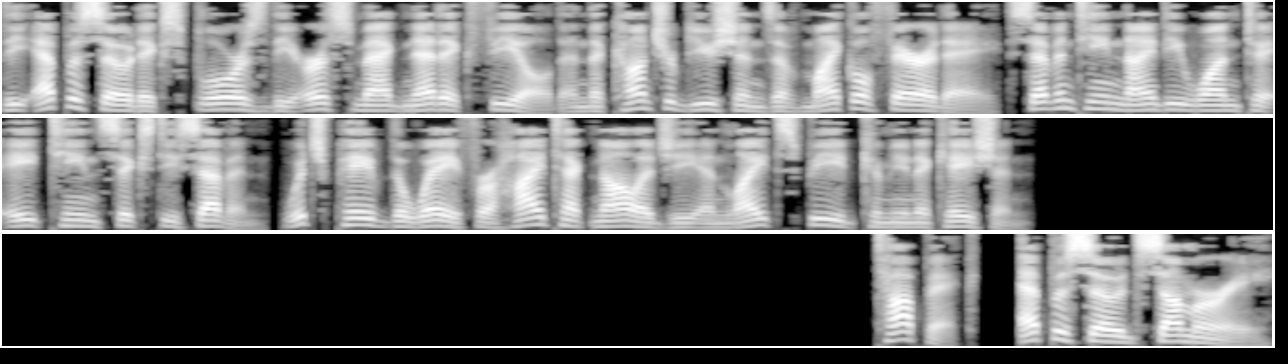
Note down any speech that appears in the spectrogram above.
The episode explores the Earth's magnetic field and the contributions of Michael Faraday (1791–1867), which paved the way for high technology and light-speed communication. Topic: Episode summary.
